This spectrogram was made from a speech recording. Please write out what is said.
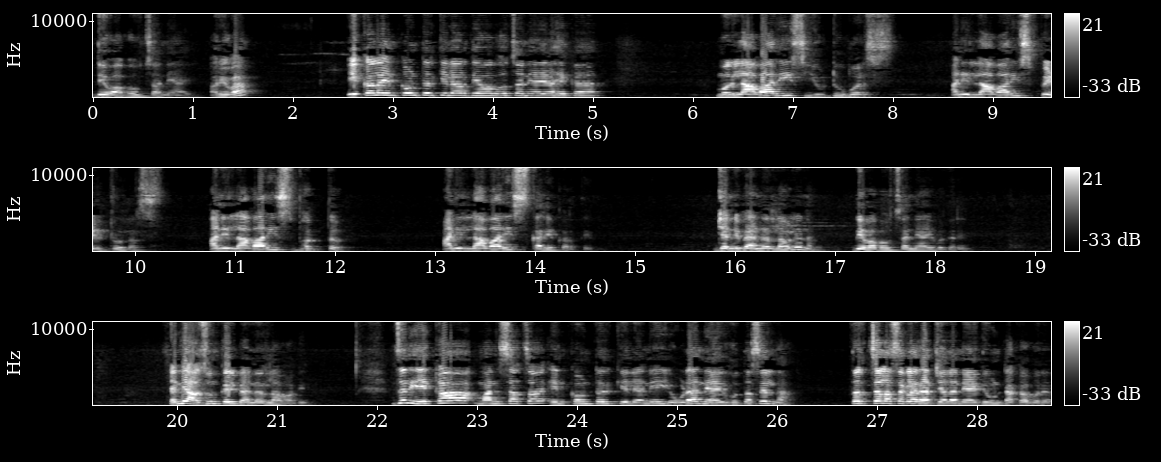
देवाभाऊचा न्याय. अरे वा! एकाला एन्काउंटर केल्यावर देवाभाऊचा न्याय आहे का? मग लावारीस युट्यूबर्स आणि लावारीस पेट्रोलर्स आणि लावारीस भक्त आणि लावारीस कार्यकर्ते. ज्यांनी बॅनर लावले ना देवाभाऊचा न्याय वगैरे त्यांनी अजून काही बॅनर लावावे जर एका माणसाचा एन्काउंटर केल्याने एवढा न्याय होत असेल ना तर चला सगळ्या राज्याला न्याय देऊन टाका बरं.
